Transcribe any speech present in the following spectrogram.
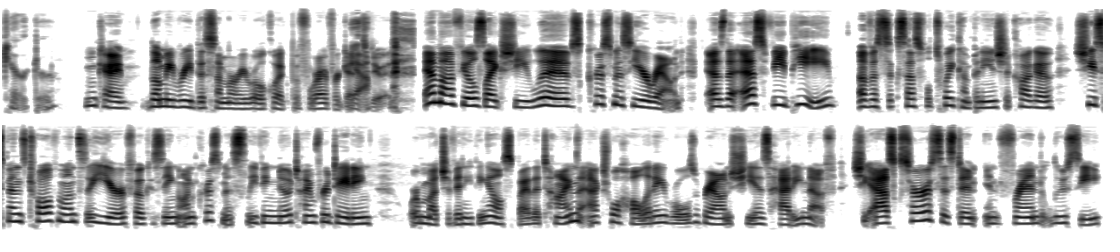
character. Okay, let me read the summary real quick before I forget Yeah. to do it. Emma feels like she lives Christmas year round. As the SVP of a successful toy company in Chicago, she spends 12 months a year focusing on Christmas, leaving no time for dating or much of anything else. By the time the actual holiday rolls around, she has had enough. She asks her assistant and friend Lucy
